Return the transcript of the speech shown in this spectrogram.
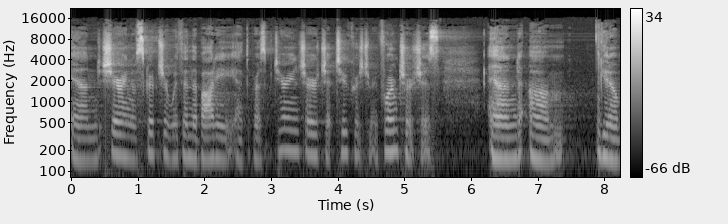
and sharing of scripture within the body at the Presbyterian Church, at two Christian Reformed churches. And, um, you know,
